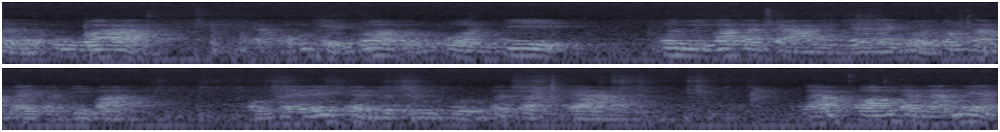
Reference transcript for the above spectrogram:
นอผู้ว่าแต่ผมเห็นว่าสมควรที่เมื่อมีมาตรการหลายๆหน่วยต้องนำไปปฏิบัติ ผมเลยได้เชิญประชุมศูนย์ปฏิบัติการแล้วพร้อมกันนั้นเนี่ย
